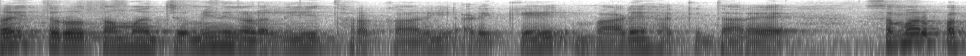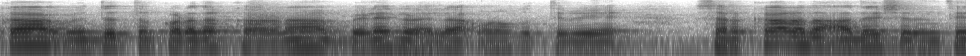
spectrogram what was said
ರೈತರು ತಮ್ಮ ಜಮೀನುಗಳಲ್ಲಿ ತರಕಾರಿ, ಅಡಿಕೆ ಬಾಡಿ ಹಾಕಿದ್ದಾರೆ. ಸಮರ್ಪಕ ವಿದ್ಯುತ್ ಕೊಡದ ಕಾರಣ ಬೆಳೆಗಳೆಲ್ಲ ಒಣಗುತ್ತಿವೆ. ಸರ್ಕಾರದ ಆದೇಶದಂತೆ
